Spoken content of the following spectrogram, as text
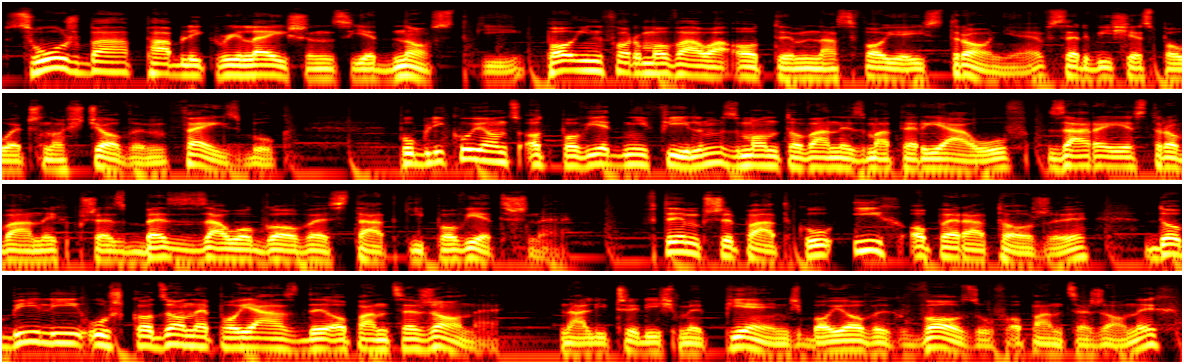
Służba Public Relations jednostki poinformowała o tym na swojej stronie w serwisie społecznościowym Facebook, publikując odpowiedni film zmontowany z materiałów zarejestrowanych przez bezzałogowe statki powietrzne. W tym przypadku ich operatorzy dobili uszkodzone pojazdy opancerzone. Naliczyliśmy pięć bojowych wozów opancerzonych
